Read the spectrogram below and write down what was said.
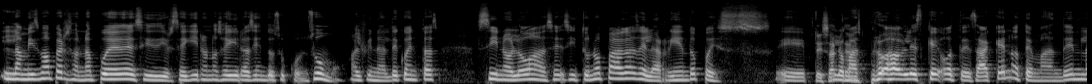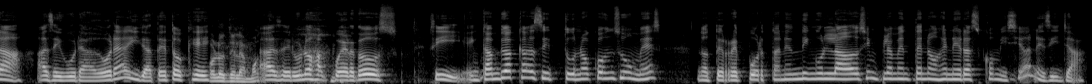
la misma persona puede decidir seguir o no seguir haciendo su consumo. Al final de cuentas, si no lo hace, si tú no pagas el arriendo, pues eh, lo más probable es que o te saquen o te manden la aseguradora y ya te toque hacer unos acuerdos Sí, en cambio acá si tú no consumes, no te reportan en ningún lado, simplemente no generas comisiones y ya.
